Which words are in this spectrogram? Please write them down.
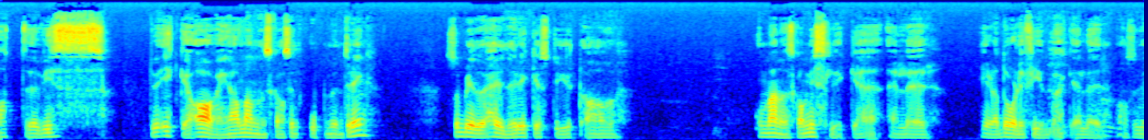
at hvis du ikke er avhengig av menneskers oppmuntring, så blir du heller ikke styrt av om mennesker mislykker eller gir deg dårlig feedback eller osv.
